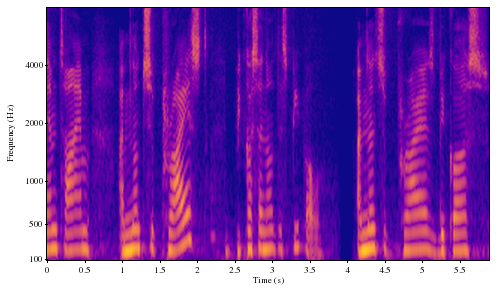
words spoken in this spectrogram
same time I'm not surprised because I know these people. I'm not surprised because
